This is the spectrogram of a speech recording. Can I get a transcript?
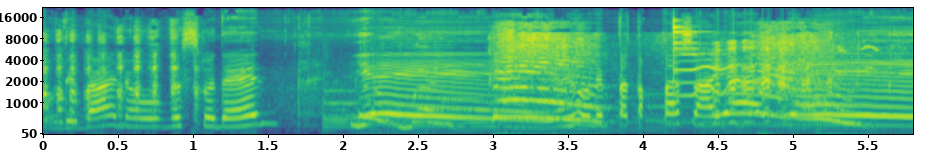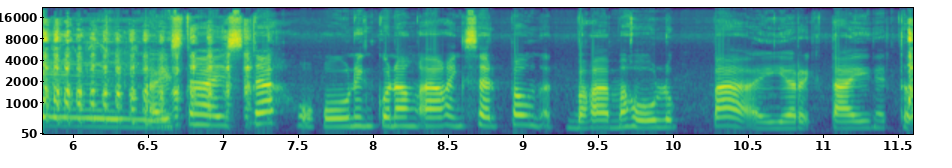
O, diba? Naubos ko din. Yay! May huling patak pa, sayang! Yay! Ayos na, ayos na. Kukunin ko ng aking cellphone at baka mahulog pa. Ay, yari tayo nito.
